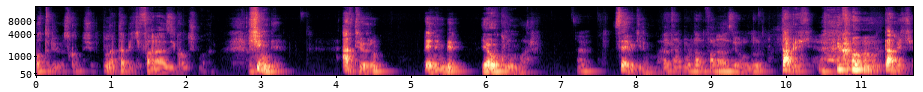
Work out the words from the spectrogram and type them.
oturuyoruz konuşuyoruz. Bunlar tabii ki farazi konuşmalar. Şimdi atıyorum benim bir yavukluğum var. Evet. Sevgilim var. Zaten buradan farazi oldu. Tabii ki. Konu. Tabii ki.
